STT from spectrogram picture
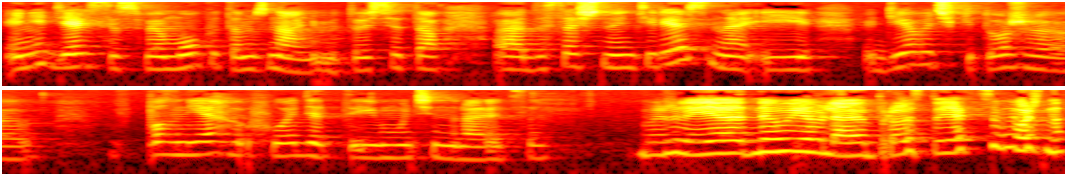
и они делятся своим опытом, знаниями. То есть это э, достаточно интересно, и девочки тоже вполне ходят, и им очень нравится. Боже, я не уявляю просто, як це можна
